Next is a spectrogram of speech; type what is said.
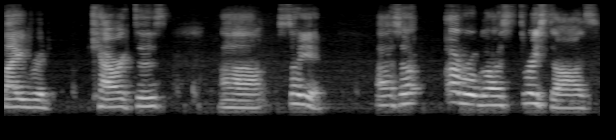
favorite characters. Uh, so yeah, uh, so overall, guys, three stars.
